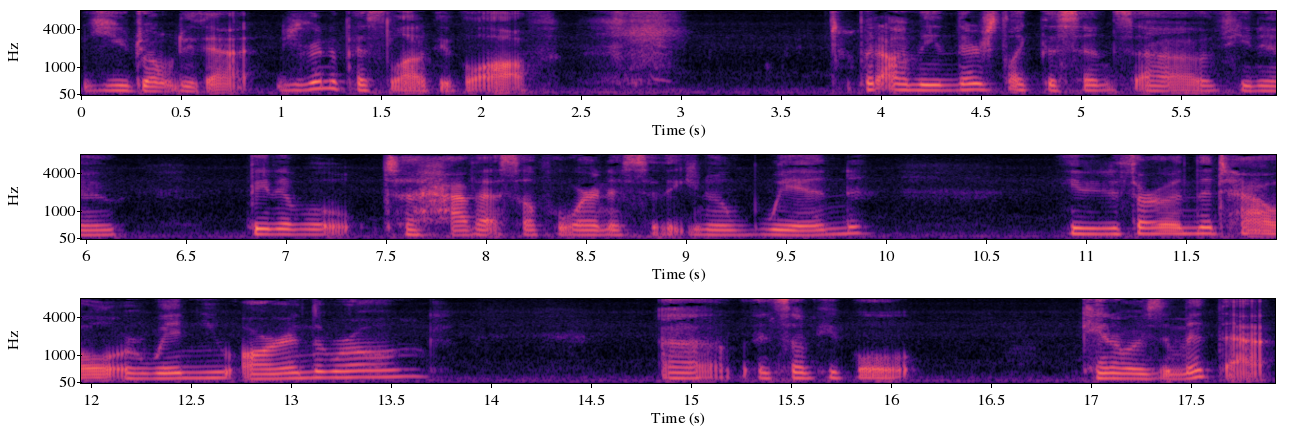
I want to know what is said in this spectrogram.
you don't do that, you're going to piss a lot of people off. But I mean, there's like the sense of, you know, being able to have that self awareness so that you know when you need to throw in the towel or when you are in the wrong. Um, and some people can't always admit that.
